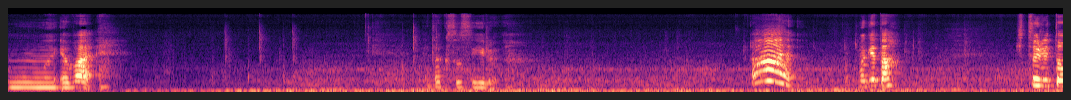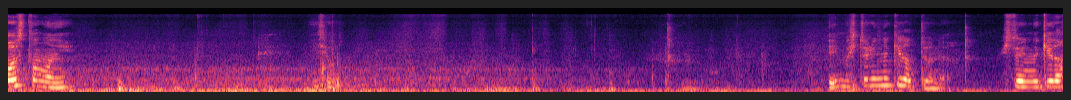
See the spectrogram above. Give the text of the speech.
うもうやばい。下手くそすぎる。ああ負けた。一人倒したのに。よいしょ。え今一人抜きだったよね。一人抜きだ。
